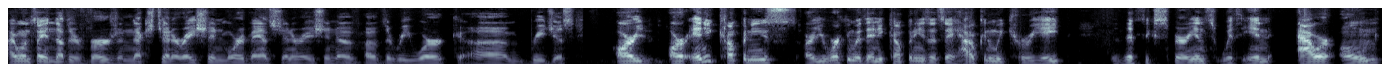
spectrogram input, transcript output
I won't say another version, next generation, more advanced generation of of the WeWork um, Regus. Are are any companies? Are you working with any companies that say how can we create this experience within our own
